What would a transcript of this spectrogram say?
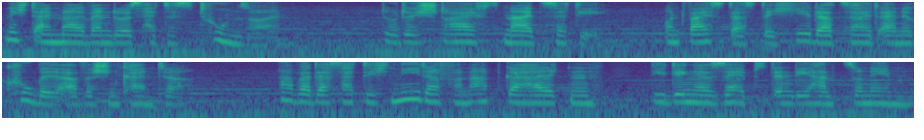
Nicht einmal, wenn du es hättest tun sollen. Du durchstreifst Night City und weißt, dass dich jederzeit eine Kugel erwischen könnte. Aber das hat dich nie davon abgehalten, die Dinge selbst in die Hand zu nehmen.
